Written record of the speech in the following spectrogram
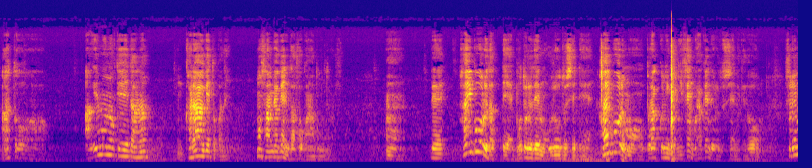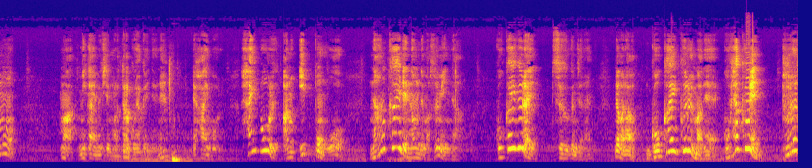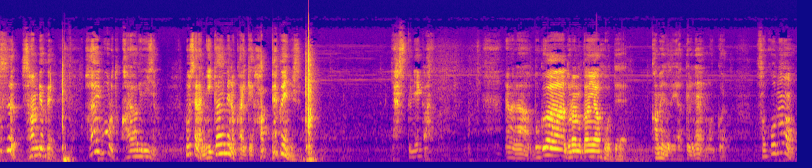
あと揚げ物系だな。唐揚げとかね。もう300円で出そうかなと思ってます。うん。でハイボールだってボトルでも売ろうとしててハイボールもブラックニック2500円で売ろうとしてるんだけどそれもまあ2回目来てもらったら500円だよね。でハイボール。ハイボールあの1本を何回で飲んでます？みんな。5回ぐらい続くんじゃない？だから5回来るまで500円プラス300円。ハイボールと唐揚げでいいじゃん。そしたら2回目の会計800円ですよ。くねえか。だから僕はドラム缶ヤッホーって亀戸でやってるねもう一個そこの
